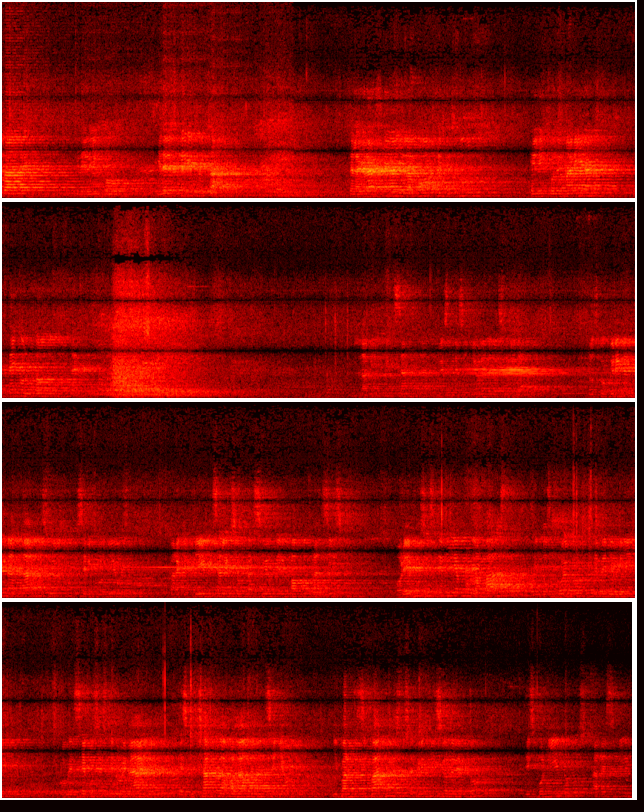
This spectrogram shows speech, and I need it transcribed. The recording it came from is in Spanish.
En Padre, y del Hijo, y del Espíritu Santo. Que la gracia y el amor de Jesús, el Hijo de María, esté con todos ustedes. La Virgen Santa, Nuestra Señora de la Soledad, nos congrega ante el altar de su Hijo misericordioso, para que fieles a la exhortación del Papa Francisco, oremos este día por la paz en los pueblos de Medio Oriente. Comencemos este novenario escuchando la palabra del Señor y participando de su sacrificio redentor, disponiéndonos a recibir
